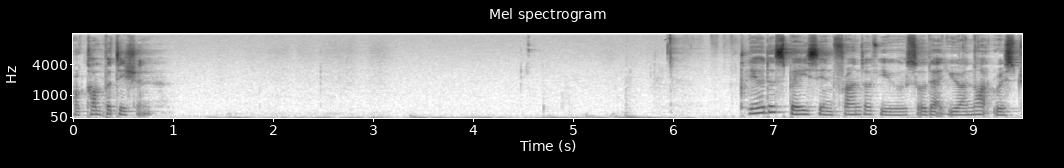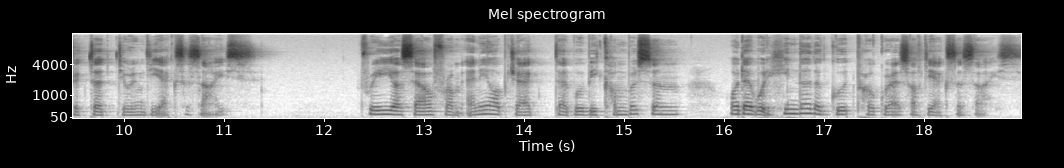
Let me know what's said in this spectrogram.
or competition. Clear the space in front of you so that you are not restricted during the exercise. Free yourself from any object that would be cumbersome or that would hinder the good progress of the exercise.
